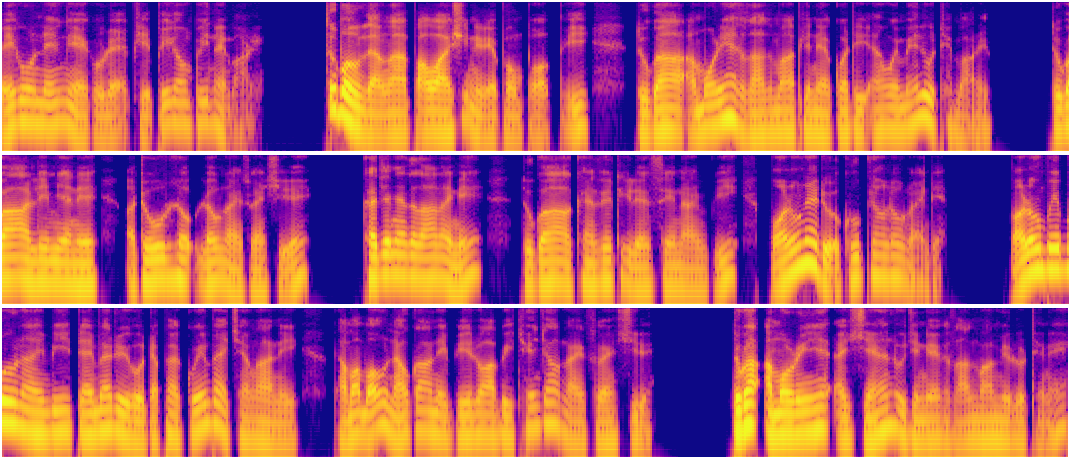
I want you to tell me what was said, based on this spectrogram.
မေးခွန်းနှဲငယ်ကိုလည်းအဖြစ်ပေးကောင်းပေးနိုင်ပါတယ်။သူ့ပုံစံကပါဝါရှိနေတဲ့ပုံပေါ်ပြီးသူကအမော်ရီရဲ့ကစားသမားဖြစ်တဲ့ quality အဝင်မဲလို့ထင်ပါတယ်။သူကအလင်းမြန်နဲ့အတိုးလှုပ်လုံနိုင်စွမ်းရှိတယ် ခက်ကျင်းနဲ့ကစားနိုင်တယ်သူကခံစစ်ထိလည်းဆင်းနိုင်ပြီးဘောလုံးနဲ့တူအခုပြောင်းလုပ်နိုင်တယ်ဘောလုံးပေးပို့နိုင်ပြီးပြိုင်ဘက်တွေကိုတစ်ဖက်ကွင်းဘက်ချမ်းကနေဒါမှမဟုတ်နောက်ကနေပြေးလွှားပြီးချင်းချောက်နိုင်စွမ်းရှိတယ်သူကအမော်ရင်ရဲ့အရန်လိုချင်တဲ့ကစားသမားမျိုးလို့ထင်တယ်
